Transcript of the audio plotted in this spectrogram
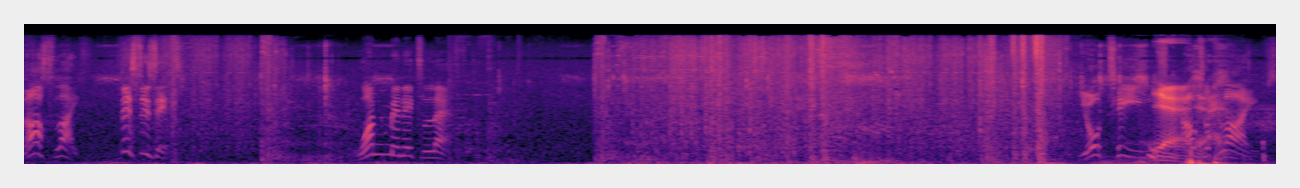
Last life. This is it. One minute left. Your team Yeah, out yeah. of lives.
